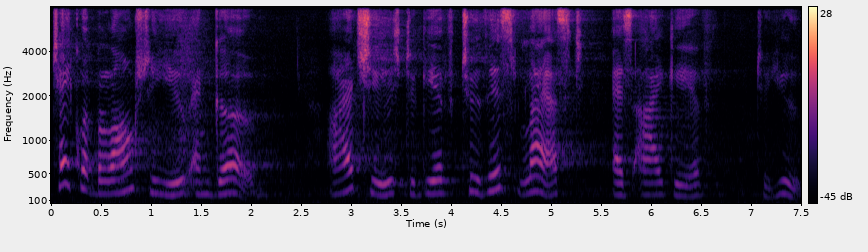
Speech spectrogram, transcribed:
Take what belongs to you and go. I choose to give to this last as I give to you.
